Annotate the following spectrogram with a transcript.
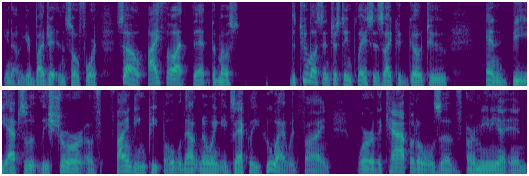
you know, your budget and so forth. So I thought that the most, the two most interesting places I could go to and be absolutely sure of finding people without knowing exactly who I would find were the capitals of Armenia and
